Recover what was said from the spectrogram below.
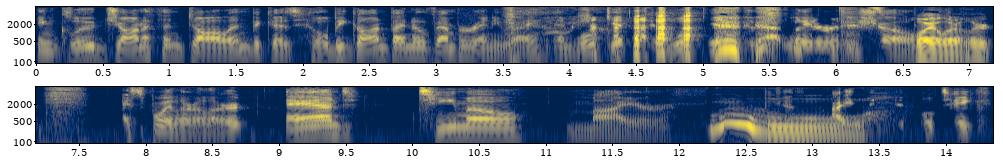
Include Jonathan Dahlen because he'll be gone by November anyway, and we'll get we'll get to that later in the show. Spoiler alert! Spoiler alert! And Timo Meier. Ooh. I think it will take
